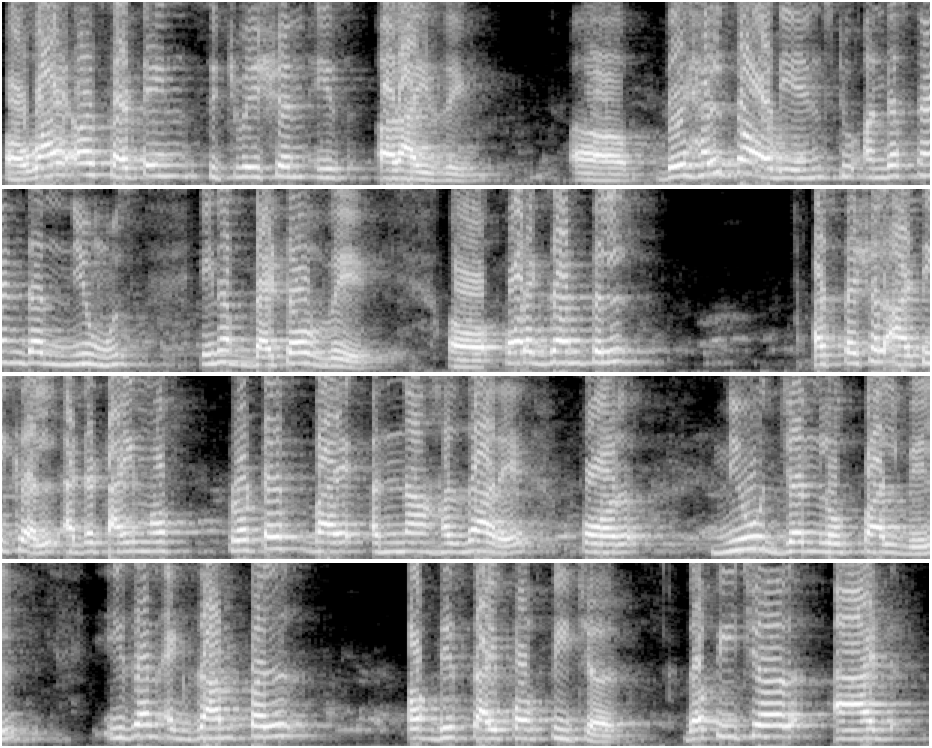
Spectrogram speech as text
uh, why a certain situation is arising. Uh, they help the audience to understand the news in a better way. Uh, for example, a special article at the time of protest by Anna Hazare for new Jan Lokpal bill is an example of this type of feature. The feature add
